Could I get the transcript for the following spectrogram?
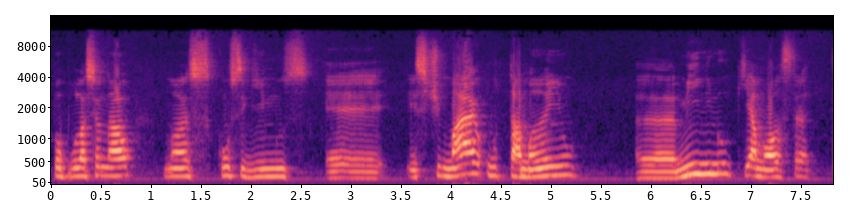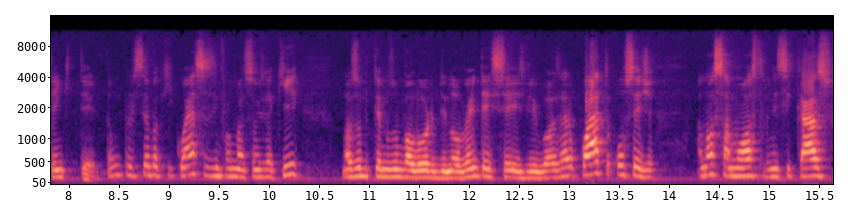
populacional, nós conseguimos é, estimar o tamanho uh, mínimo que a amostra tem que ter. Então perceba que com essas informações aqui, nós obtemos um valor de 96,04, ou seja, a nossa amostra, nesse caso,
